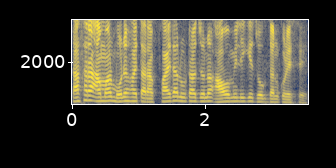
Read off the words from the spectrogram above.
তাছাড়া আমার মনে হয় তারা ফায়দা লুটার জন্য আওয়ামী লীগে যোগদান করেছে।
